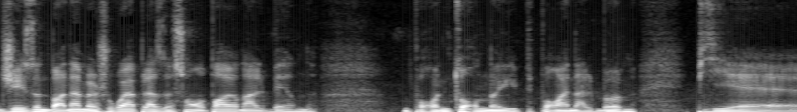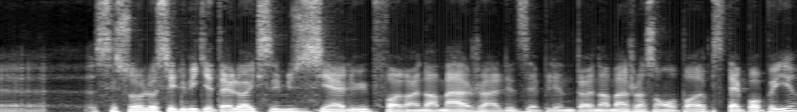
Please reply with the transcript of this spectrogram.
Jason Bonham a joué à la place de son père dans le band pour une tournée, puis pour un album. Puis euh, c'est ça, là, c'est lui qui était là avec ses musiciens à lui, pour faire un hommage à Led Zeppelin, puis un hommage à son père, puis c'était pas pire.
